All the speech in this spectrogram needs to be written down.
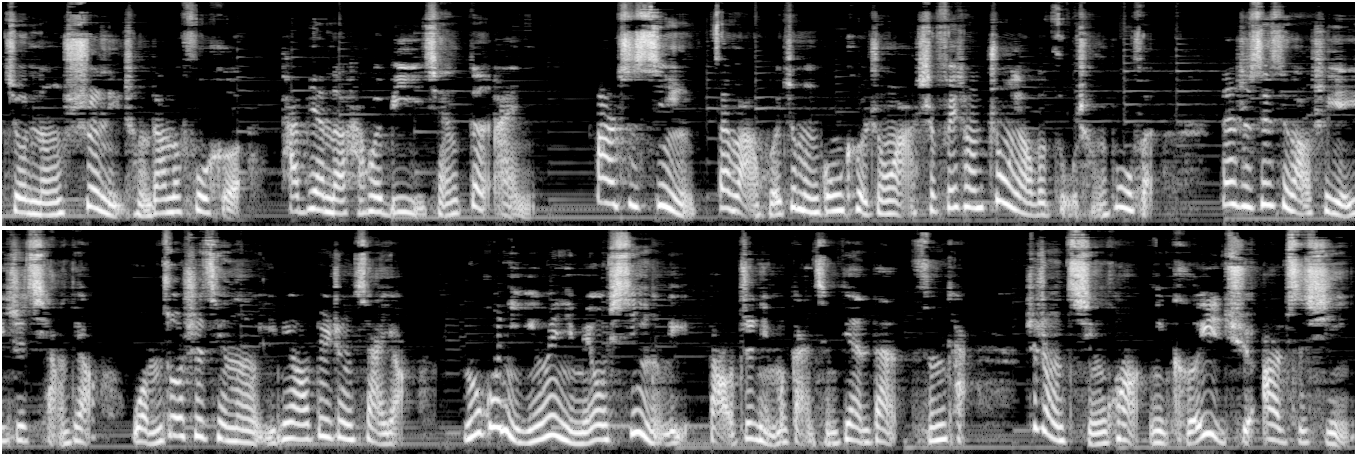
就能顺理成章的复合，他变得还会比以前更爱你。二次吸引在挽回这门功课中啊是非常重要的组成部分。但是 C C 老师也一直强调，我们做事情呢一定要对症下药。如果你因为你没有吸引力，导致你们感情变淡分开，这种情况你可以去二次吸引，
